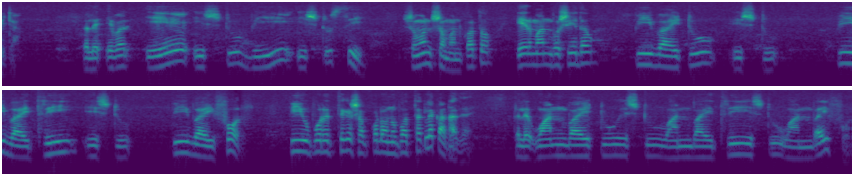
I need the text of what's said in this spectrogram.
এইটা। তাহলে এবার A is to B is to C সমান সমান কত? এর মান বসিয়ে দাও। P by two is to, P by three is to, P by four. P উপরের থেকে সবকটা অনুপাত থাকলে কাটা যায়। তাহলে one by two is to one by three is to one by four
